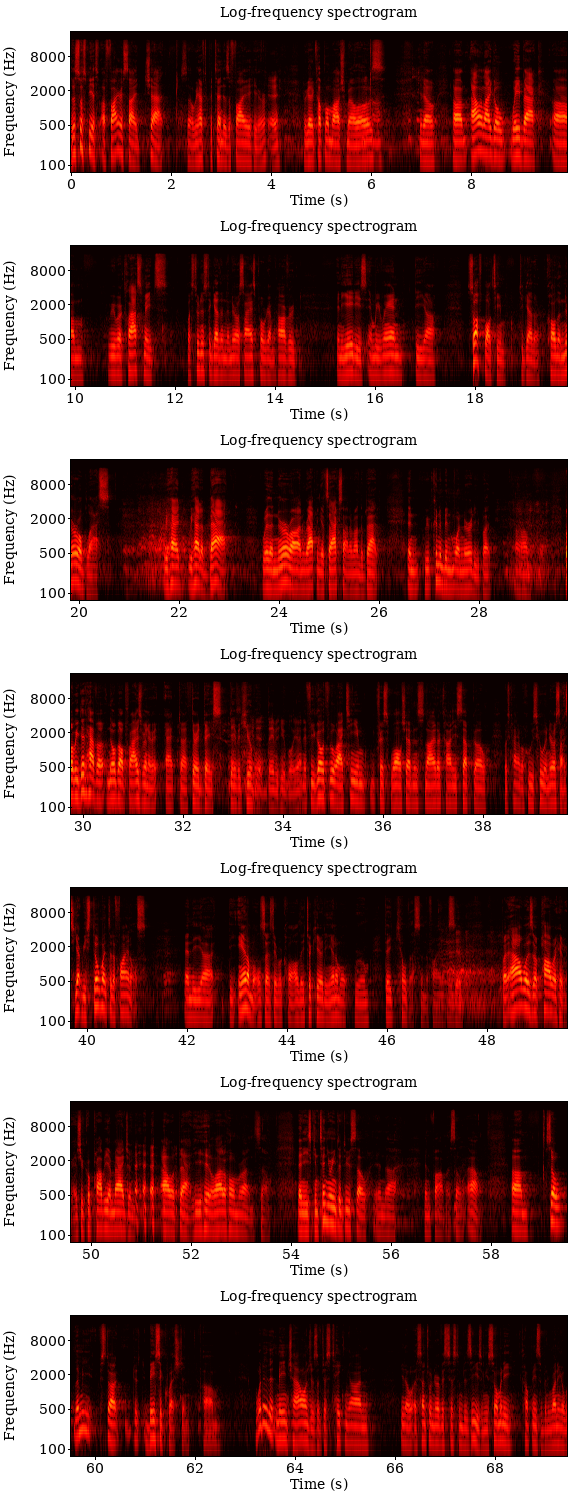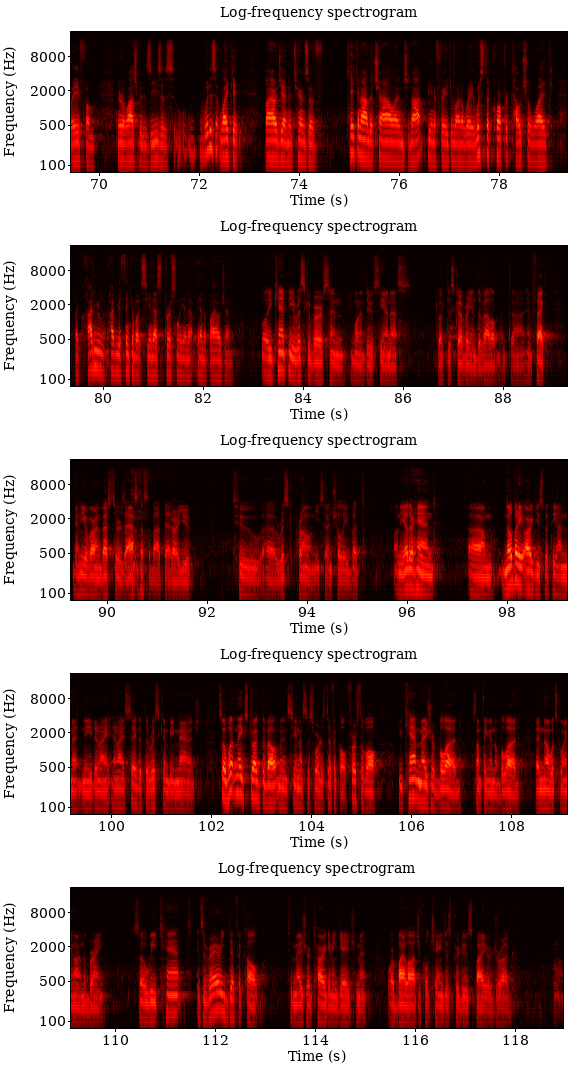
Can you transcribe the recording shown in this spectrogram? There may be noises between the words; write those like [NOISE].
So this must be a, a fireside chat. So we have to pretend there's a fire here. Okay. We got a couple of marshmallows. You know, um, Al and I go way back. Um, we were classmates, were students together in the neuroscience program at Harvard in the 80s, and we ran the uh, softball team together called the Neuroblasts. we, had, we had a bat with a neuron wrapping its axon around the bat, and we couldn't have been more nerdy, but. Um, but we did have a Nobel Prize winner at uh, third base, David We Hubel. did, David Hubel, yeah. And if you go through our team, Chris Walsh, Evan Snyder, Connie Cepko, it was kind of a who's who in neuroscience. Yet we still went to the finals. And the, uh, the animals, as they were called, they took care of the animal room. They killed us in the finals. We did. But Al was a power hitter, as you could probably imagine. [LAUGHS] Al at bat, he hit a lot of home runs. So, and he's continuing to do so in uh, in pharma. So Al, um, so let me start. Just a basic question: um, What are the main challenges of just taking on, you know, a central nervous system disease? I mean, so many companies have been running away from neurological diseases. What is it like at Biogen in terms of taking on the challenge, not being afraid to run away? What's the corporate culture like? Like, how do you, how do you think about CNS personally and at, and at Biogen? Well, you can't be risk averse and want to do CNS drug discovery and development. Uh, in fact, many of our investors ask us about that. Are you too uh, risk prone, essentially? But on the other hand, um, nobody argues with the unmet need, and I, and I say that the risk can be managed. So, what makes drug development in CNS disorders difficult? First of all, you can't measure blood, something in the blood, and know what's going on in the brain. So, we can't, it's very difficult to measure target engagement or biological changes produced by your drug.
